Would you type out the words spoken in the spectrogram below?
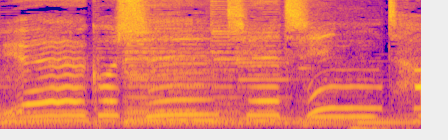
越过世界尽头，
